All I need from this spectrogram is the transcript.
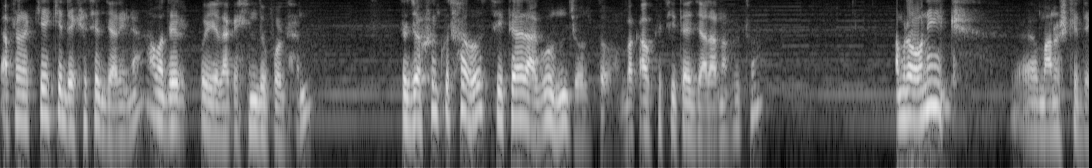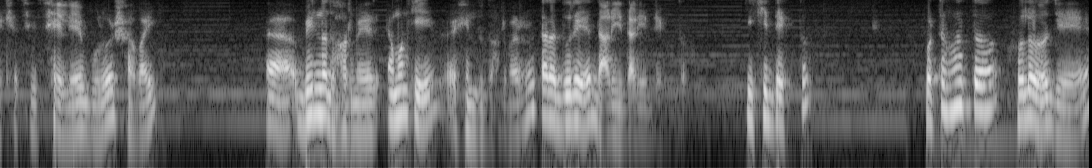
আপনারা কে কে দেখেছেন জানি না, আমাদের ওই এলাকা হিন্দু প্রধান। তো যখন কোথাও চিতার আগুন জ্বলতো বা কাউকে চিতায় জ্বালানো হতো, আমরা অনেক মানুষকে দেখেছি, ছেলে, বুড়ো, সবাই। ভিন্ন ধর্মের, এমনকি হিন্দু ধর্মেরও তারা দূরে দাঁড়িয়ে দাঁড়িয়ে দেখত। কি কি দেখতো? প্রথমত হলো যে,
